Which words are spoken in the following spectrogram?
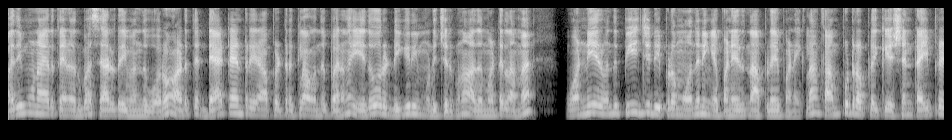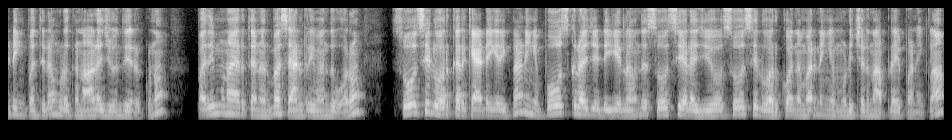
பதிமூணாயிரத்து ஐநூறுரூபா சேலரி வந்து வரும். அடுத்து டேட்டா என்ட்ரி ஆப்ரேட்டருக்குலாம் வந்து பாருங்கள் ஏதோ ஒரு டிகிரி முடிச்சிருக்கணும். அது மட்டும் இல்லாமல் ஒன் இயர் வந்து பிஜி டிப்ளமோ வந்து நீங்கள் பண்ணியிருந்தால் அப்ளை பண்ணிக்கலாம். கம்ப்யூட்டர் அப்ளிகேஷன் டைப் ரைட்டிங் பற்றிலாம் உங்களுக்கு நாலேஜ் வந்து இருக்கணும். பதிமூணாயிரத்து ஐநூறுரூபா சேலரி வந்து வரும். சோசியல் ஒர்க்கர் கேட்டகரிக்கெலாம் நீங்கள் போஸ்ட் கிராஜுவேட் டிகிரியில் வந்து சோசியாலஜியோ சோசியல் ஒர்க்கோ இந்த மாதிரி நீங்கள் முடிச்சிருந்தா அப்ளை பண்ணிக்கலாம்.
